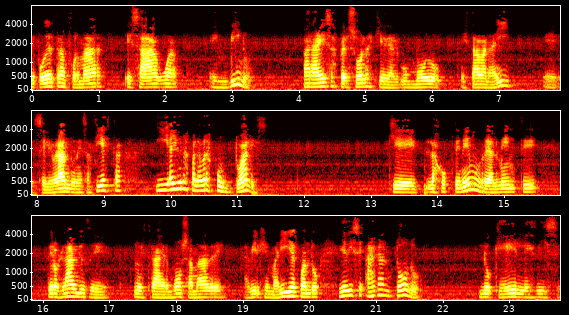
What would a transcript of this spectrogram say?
de poder transformar esa agua en vino para esas personas que de algún modo estaban ahí eh, celebrando en esa fiesta. Y hay unas palabras puntuales que las obtenemos realmente de los labios de nuestra hermosa Madre, la Virgen María, cuando ella dice, hagan todo lo que Él les dice.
